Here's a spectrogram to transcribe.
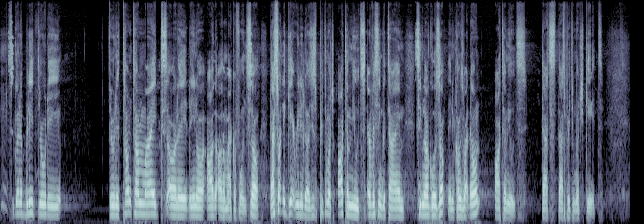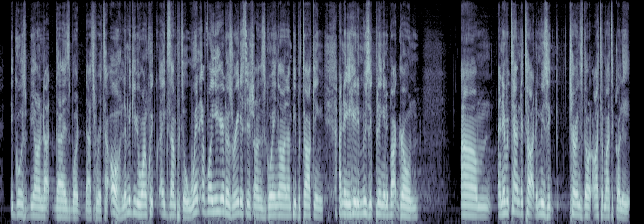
it's going to bleed through the through the tom-tom mics or the, the, you know all the other microphones. So that's what the gate really does. It's pretty much auto mutes every single time signal goes up, then it comes back down, auto mutes. That's that's pretty much gate. It goes beyond that, guys, but that's where it's at. Oh, let me give you one quick example too. Whenever you hear those radio stations going on and people talking, and then you hear the music playing in the background, um, and every time they talk, the music turns down automatically.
